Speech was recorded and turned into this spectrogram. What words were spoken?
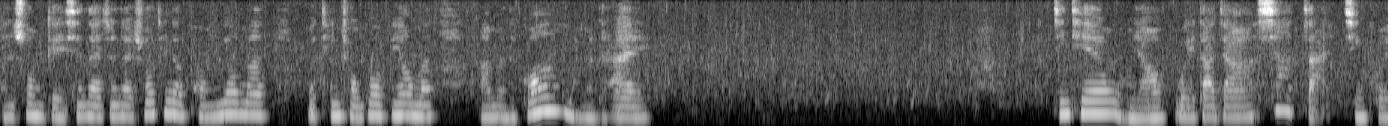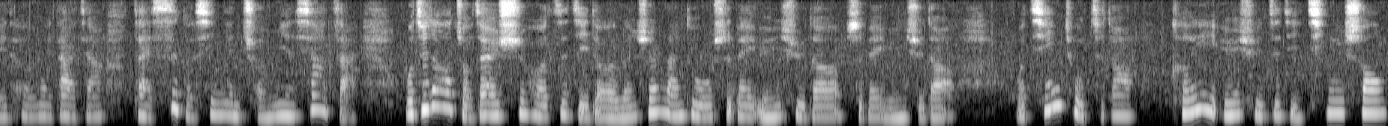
跟送给现在正在收听的朋友们和听重播的朋友们，满满的光，满满的爱。今天我们要为大家下载，请奎特为大家在四个信念层面下载。我知道走在适合自己的人生蓝图是被允许的，是被允许的。我清楚知道可以允许自己轻松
